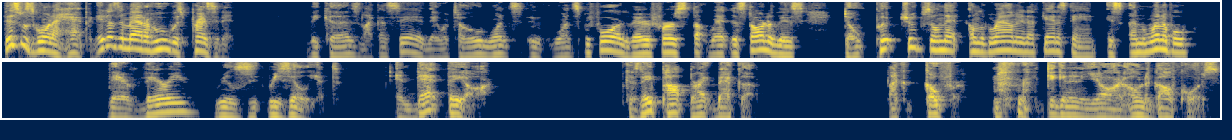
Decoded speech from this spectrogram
This was going to happen. It doesn't matter who was president because like i said they were told once once before the very first at the start of this don't put troops on that on the ground in afghanistan it's unwinnable they're very res- resilient. And that they are. Because they pop right back up like a gopher digging in the yard on the golf course.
